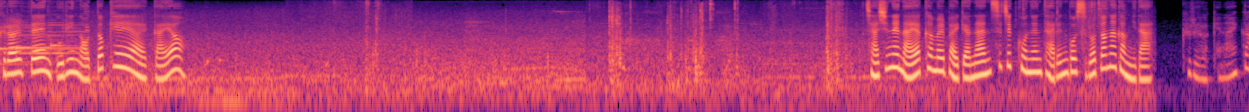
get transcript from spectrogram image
그럴 땐 우린 어떻게 해야 할까요? 자신의 나약함을 발견한 스즈코는 다른 곳으로 떠나갑니다. 그러게 나니까.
